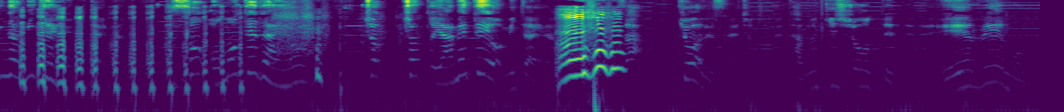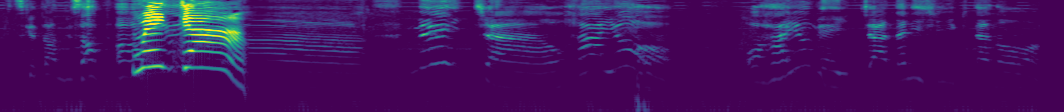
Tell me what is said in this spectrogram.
んな見てみたいな。そう表だよ。ちょちょっとやめてよみたいな。さあ今日はですねちょっとねたぬき商店でねえれえもの見つけたんです。ああめいちゃん。めいちゃんおはよう。おはようめいちゃん。何しに来たの？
